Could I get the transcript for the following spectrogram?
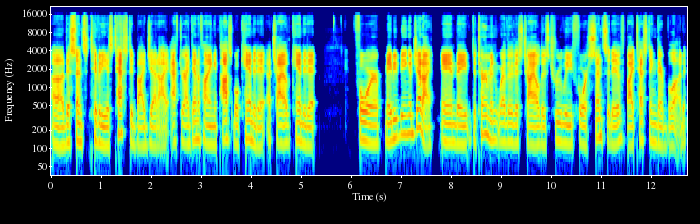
Uh, this sensitivity is tested by Jedi after identifying a possible candidate, a child candidate, for maybe being a Jedi. And they determine whether this child is truly force sensitive by testing their blood.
